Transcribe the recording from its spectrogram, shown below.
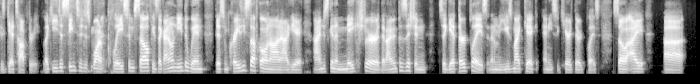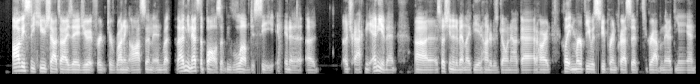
is get top three. Like he just seems to just want to place himself. He's like, I don't need to win. There's some crazy stuff going on out here. I'm just gonna make sure that I'm in position to get third place, and then I'm gonna use my kick, and he secured third place. So I uh obviously huge shout out to Isaiah Jewett for, for running awesome. And I mean, that's the balls that we love to see in a, a, a track meet, any event, uh, especially in an event like the 800 is going out that hard. Clayton Murphy was super impressive to grab him there at the end.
